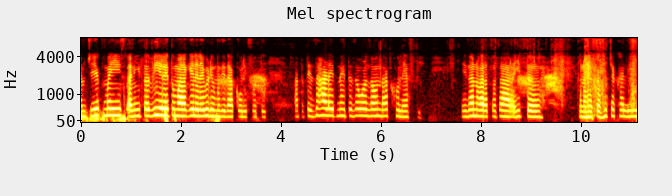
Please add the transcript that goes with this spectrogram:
आमची एक म्हैस आणि इथं विहीर आहे तुम्हाला गेलेल्या व्हिडिओमध्ये दाखवलीच होती. आता ते झाड आहेत नाही तर जवळ जाऊन दाखवले असते हे जनावराचा चारा इथं. पुन्हा ह्याचा ह्याच्या खाली.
